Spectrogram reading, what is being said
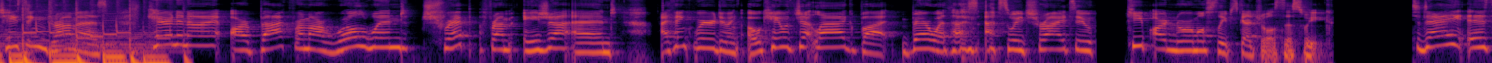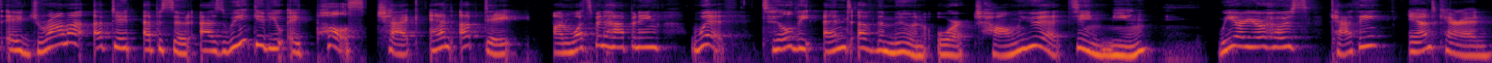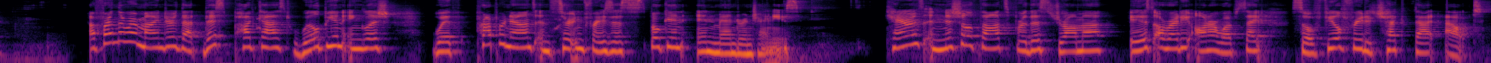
Chasing Dramas. Karen and I are back from our whirlwind trip from Asia, and I think we're doing okay with jet lag, but bear with us as we try to keep our normal sleep schedules this week. Today is a drama update episode as we give you a pulse check and update on what's been happening with Till the End of the Moon or Chang Yue Jin Ming. We are your hosts, Cathy and Karen. A friendly reminder that this podcast will be in English with proper nouns and certain phrases spoken in Mandarin Chinese. Karen's initial thoughts for this drama is already on our website, so feel free to check that out.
